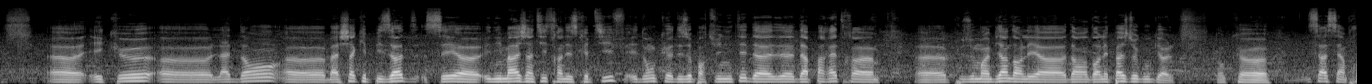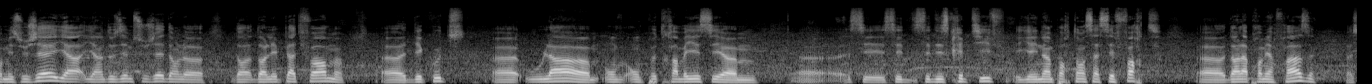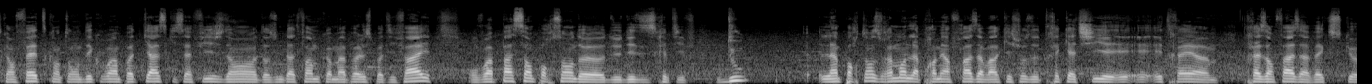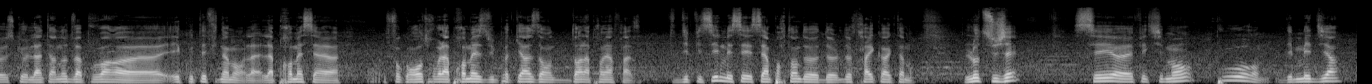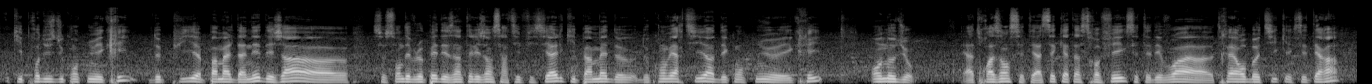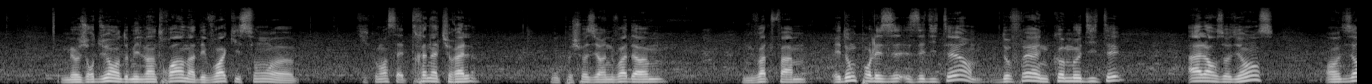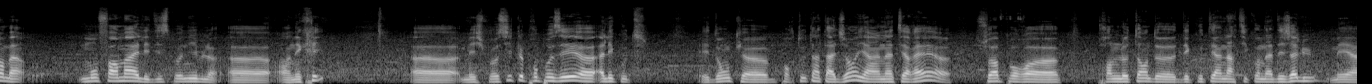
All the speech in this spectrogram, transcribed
Euh, et que euh, là-dedans, euh, bah, chaque épisode, c'est une image, un titre, un descriptif, et donc des opportunités d'apparaître plus ou moins bien dans les, dans, les pages de Google. Donc ça, c'est un premier sujet. Il y a, il y a un deuxième sujet dans, le, dans, dans les plateformes d'écoute, où là, on, on, peut travailler ces, ces descriptifs, il y a une importance assez forte dans la première phrase. Parce qu'en fait, quand on découvre un podcast qui s'affiche dans, une plateforme comme Apple ou Spotify, on voit pas 100% de, des descriptifs. D'où l'importance vraiment de la première phrase, d'avoir quelque chose de très catchy et, très, euh, en phase avec ce que, l'internaute va pouvoir euh, écouter finalement. La, promesse, euh, il faut qu'on retrouve la promesse du podcast dans, dans la première phrase. Difficile, mais c'est important de, de, travailler correctement. L'autre sujet, c'est effectivement pour des médias qui produisent du contenu écrit. Depuis pas mal d'années déjà, se sont développées des intelligences artificielles qui permettent de, convertir des contenus écrits en audio. Et à trois ans, c'était assez catastrophique, c'était des voix très robotiques, etc. Mais aujourd'hui, en 2023, on a des voix qui commencent à être très naturelles. On peut choisir une voix d'homme, une voix de femme. Et donc pour les éditeurs, d'offrir une commodité à leurs audiences en disant ben, mon format il est disponible euh, en écrit, euh, mais je peux aussi te le proposer euh, à l'écoute. Et donc pour tout un tas de gens, il y a un intérêt, soit pour prendre le temps d'écouter un article qu'on a déjà lu, mais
